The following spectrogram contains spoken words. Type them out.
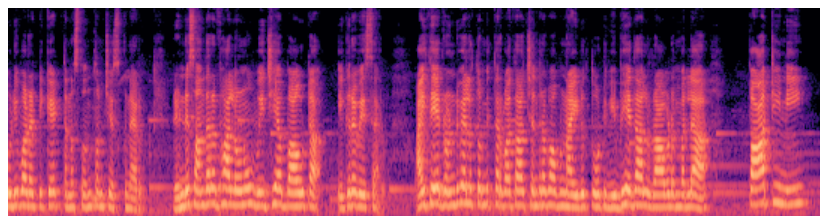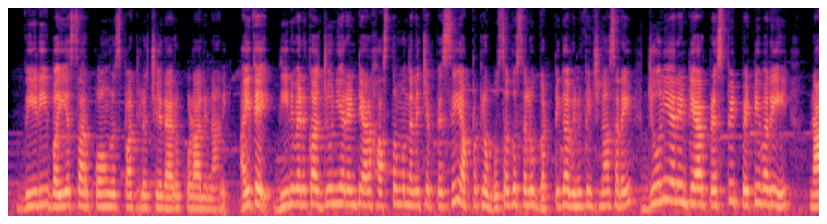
గుడివాడ టికెట్ తన సొంతం చేసుకున్నారు. రెండు సందర్భాల్లోనూ విజయ బావుట ఎగురవేశారు. అయితే రెండు వేల తొమ్మిది తర్వాత చంద్రబాబు నాయుడు తోటి విభేదాలు రావడం వల్ల పార్టీని వీడి వైఎస్ఆర్ కాంగ్రెస్ పార్టీలో చేరారు కొడాలి నాని. అయితే దీని వెనుక జూనియర్ ఎన్టీఆర్ హస్తం ఉందని చెప్పేసి అప్పట్లో గుసగుసలు గట్టిగా వినిపించినా సరే జూనియర్ ఎన్టీఆర్ ప్రెస్ మీట్ పెట్టి మరి నా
